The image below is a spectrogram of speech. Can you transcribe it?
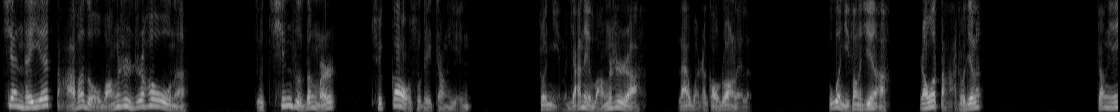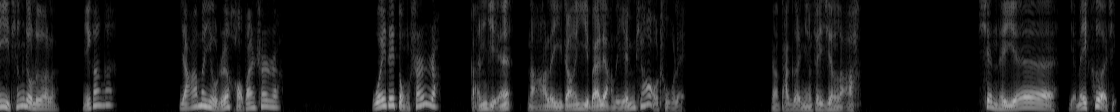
县太爷打发走王氏之后呢，就亲自登门去告诉这张银，说你们家那王氏啊，来我这告状来了。不过你放心啊，让我打出去了。张银一听就乐了，你看看。衙门有人好办事啊，我也得懂事啊！赶紧拿了一张一百两的银票出来，让大哥您费心了啊！县太爷也没客气，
